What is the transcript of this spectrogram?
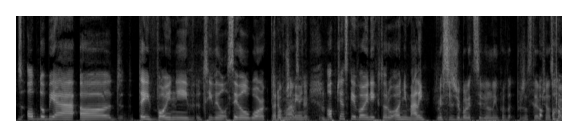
z obdobia uh, tej vojny, civil, civil war, ktorú mali oni. Občianskej. Mhm. Občianskej vojny, ktorú oni mali. Myslíš, že boli civilní po- počas tej občianskej oh,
